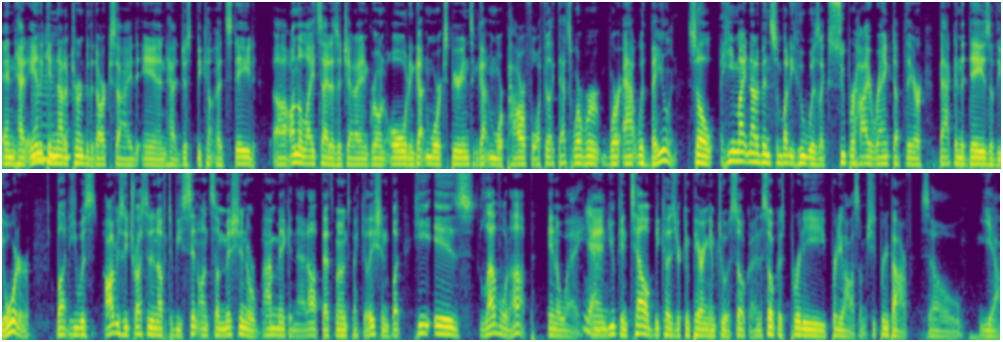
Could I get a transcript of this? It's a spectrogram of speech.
And had Anakin not mm-hmm. have turned to the dark side and had just become had stayed uh, on the light side as a Jedi and grown old and gotten more experience and gotten more powerful, I feel like that's where we're we're at with Baylan. So he might not have been somebody who was like super high ranked up there back in the days of the Order, but he was obviously trusted enough to be sent on some mission, or I'm making that up. That's my own speculation. But he is leveled up in a way. Yeah. And you can tell because you're comparing him to Ahsoka. And Ahsoka's pretty, pretty awesome. She's pretty powerful. So, yeah.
